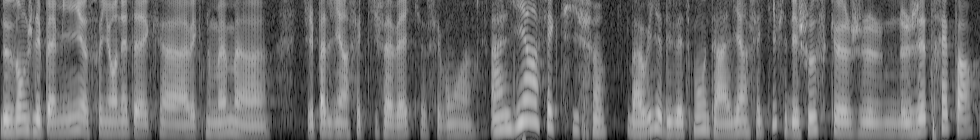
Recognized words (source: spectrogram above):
deux ans que je l'ai pas mis. Soyons honnêtes avec, avec nous-mêmes j'ai pas de lien affectif avec, c'est bon. Hein. Un lien affectif Bah oui, il y a des vêtements où tu as un lien affectif, il y a des choses que je ne jetterai pas.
